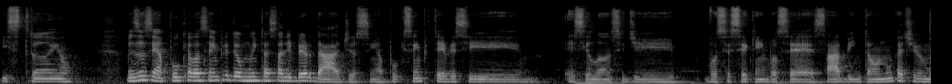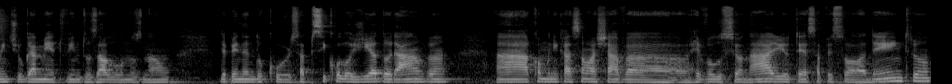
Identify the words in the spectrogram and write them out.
estranho. Mas assim, a PUC ela sempre deu muito essa liberdade, assim. A PUC sempre teve esse esse lance de você ser quem você é, sabe? Então eu nunca tive muito julgamento vindo dos alunos, não, dependendo do curso. A psicologia adorava, a comunicação achava revolucionário ter essa pessoa lá dentro.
